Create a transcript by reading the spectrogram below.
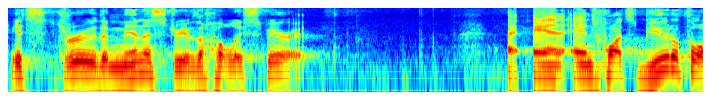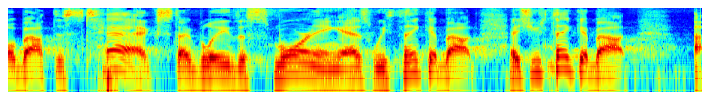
it's through the ministry of the Holy Spirit. And, and what's beautiful about this text, I believe, this morning, as we think about, as you think about uh,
